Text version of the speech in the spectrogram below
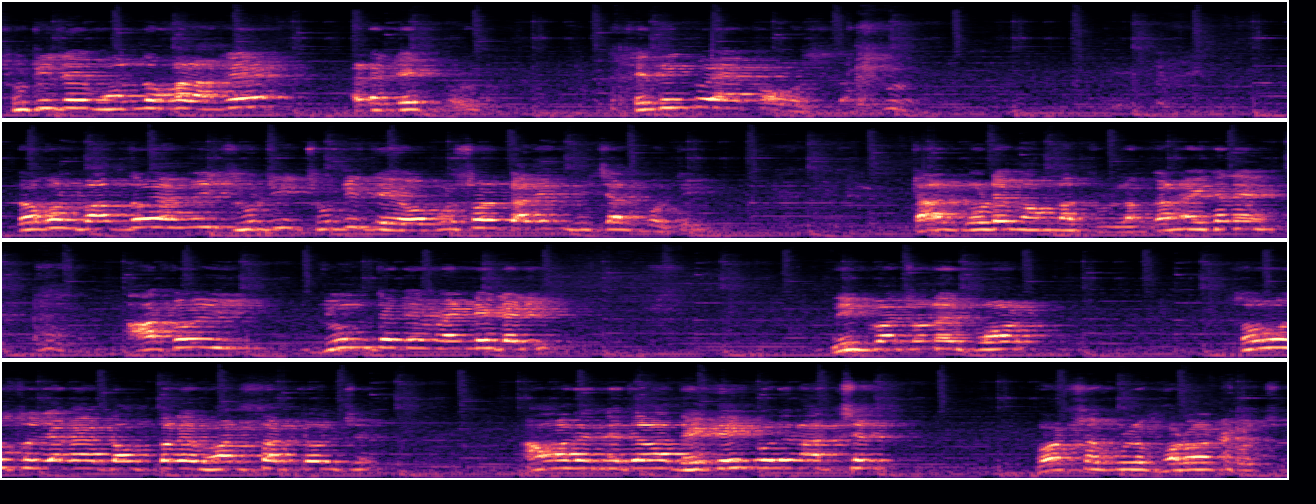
ছুটিতে বন্ধ হওয়ার আগে একটা ডেট পড়ল সেদিনকেও এক অবস্থা। তখন বাধ্য হয়ে আমি ছুটি, ছুটিতে অবসরকালীন বিচারপতি, তার কোর্টে মামলা তুললাম। কারণ এখানে আটই জুন থেকে ম্যান্ডেটারি নির্বাচনের পর সমস্ত জায়গায় দপ্তরে হোয়াটসঅ্যাপ চলছে। আমাদের নেতারা ধেই করে নাচছেন। হোয়াটসঅ্যাপগুলো ফরওয়ার্ড করছে।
